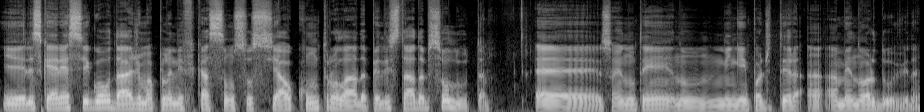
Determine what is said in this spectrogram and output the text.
e eles querem essa igualdade, uma planificação social controlada pelo Estado absoluta. É, isso aí não tem, não, ninguém pode ter a, a menor dúvida.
